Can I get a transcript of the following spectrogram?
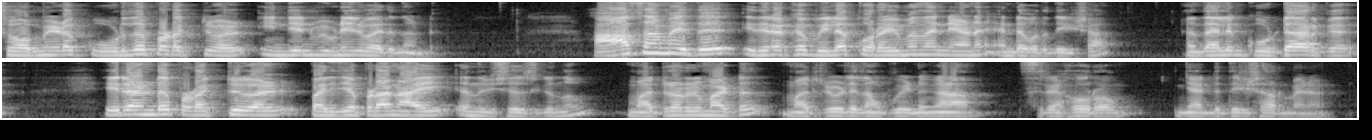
ഷോമിയുടെ കൂടുതൽ പ്രൊഡക്റ്റുകൾ ഇന്ത്യൻ വിപണിയിൽ വരുന്നുണ്ട്. ആ സമയത്ത് ഇതിനൊക്കെ വില കുറയുമെന്ന് തന്നെയാണ് എന്റെ പ്രതീക്ഷ. എന്തായാലും കൂട്ടുകാർക്ക് ഈ രണ്ട് പ്രൊഡക്റ്റുകൾ പരിചയപ്പെടാനായി എന്ന് വിശ്വസിക്കുന്നു. മറ്റൊരുമായിട്ട് മറ്റൊരു വീഡിയോ നമുക്ക് വീണ്ടും കാണാം. സ്നേഹപൂർവം ഞാൻ രതീഷ് ശർമ്മേനോൻ.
